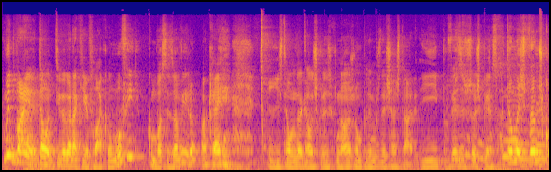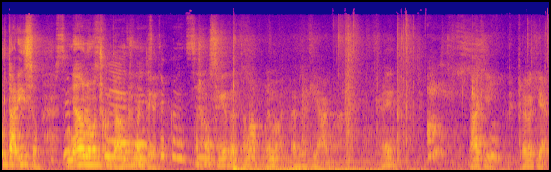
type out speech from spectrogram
Muito bem, então estive agora aqui a falar com o meu filho, como vocês ouviram, ok? E isto é uma daquelas coisas que nós não podemos deixar estar. E por vezes as pessoas pensam, "Ah, então mas vamos cortar isso? Não, não vamos cortar, vamos manter. Estás com sede, então não há problema, olha, bebe aqui água, ok? Está aqui, bebe aqui água,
